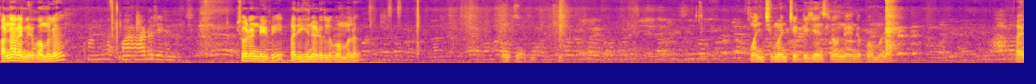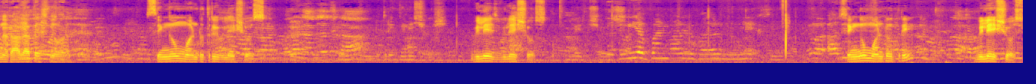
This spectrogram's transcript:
కొన్నారా మీరు బొమ్మలు? ఆర్డర్ చేయడానికి చూడండి ఇవి పదిహేను అడుగుల బొమ్మలు. మంచి మంచి డిజైన్స్లో ఉన్నాయండి బొమ్మలు. పైన రాధాకృష్ణ వారు. Singam one two three village shows. Village village shows. Singam one two three village shows.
